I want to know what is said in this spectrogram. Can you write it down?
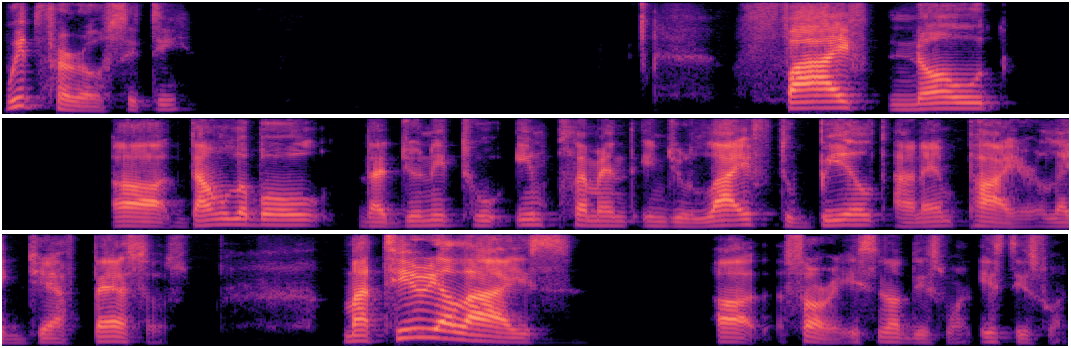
with ferocity. Five node uh, downloadable that you need to implement in your life to build an empire like Jeff Bezos. Materialize, uh, sorry, it's not this one, it's this one.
